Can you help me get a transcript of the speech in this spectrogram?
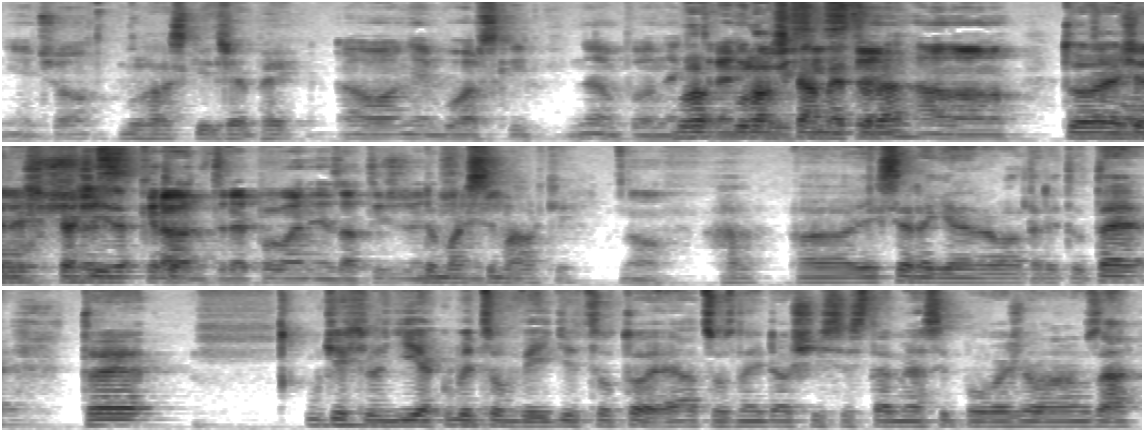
niečo. Bulharský dřep, hej. Ale nie, bulharský, neviem, povedať nejaký Bul- tréningový bulharská systém. metoda? Áno, áno. To je, že jdeš každý- 6 krát to- drepovanie za týždeň. Do maximálky. No, Aha. A jak se regeneroval tady to? To je, to je u těch lidí, jakoby, co vědí, co to je a co znají další systémy, asi považováno za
